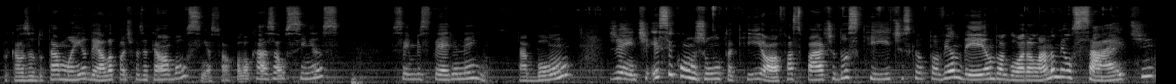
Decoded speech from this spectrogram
por causa do tamanho dela, pode fazer até uma bolsinha, só colocar as alcinhas sem mistério nenhum, tá bom? Gente, esse conjunto aqui, ó, faz parte dos kits que eu tô vendendo agora lá no meu site,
